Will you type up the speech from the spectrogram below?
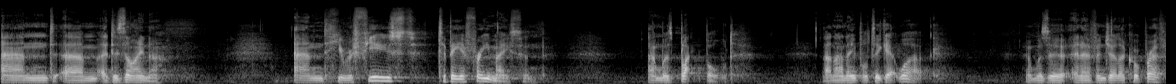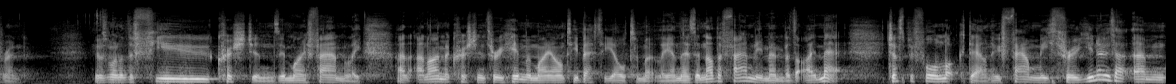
and um, a designer. And he refused to be a Freemason and was blackballed and unable to get work and was a, an evangelical brethren. He was one of the few Christians in my family. And, and, I'm a Christian through him and my Auntie Betty ultimately. And there's another family member that I met just before lockdown who found me through, you know, that um,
